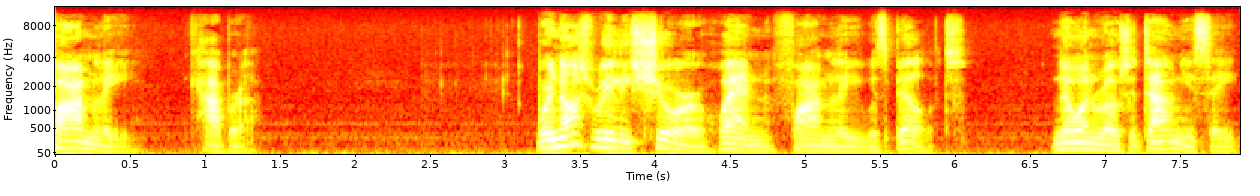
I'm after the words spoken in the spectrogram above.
Farmleigh, Cabra. We're not really sure when Farmleigh was built. No one wrote it down, you see,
